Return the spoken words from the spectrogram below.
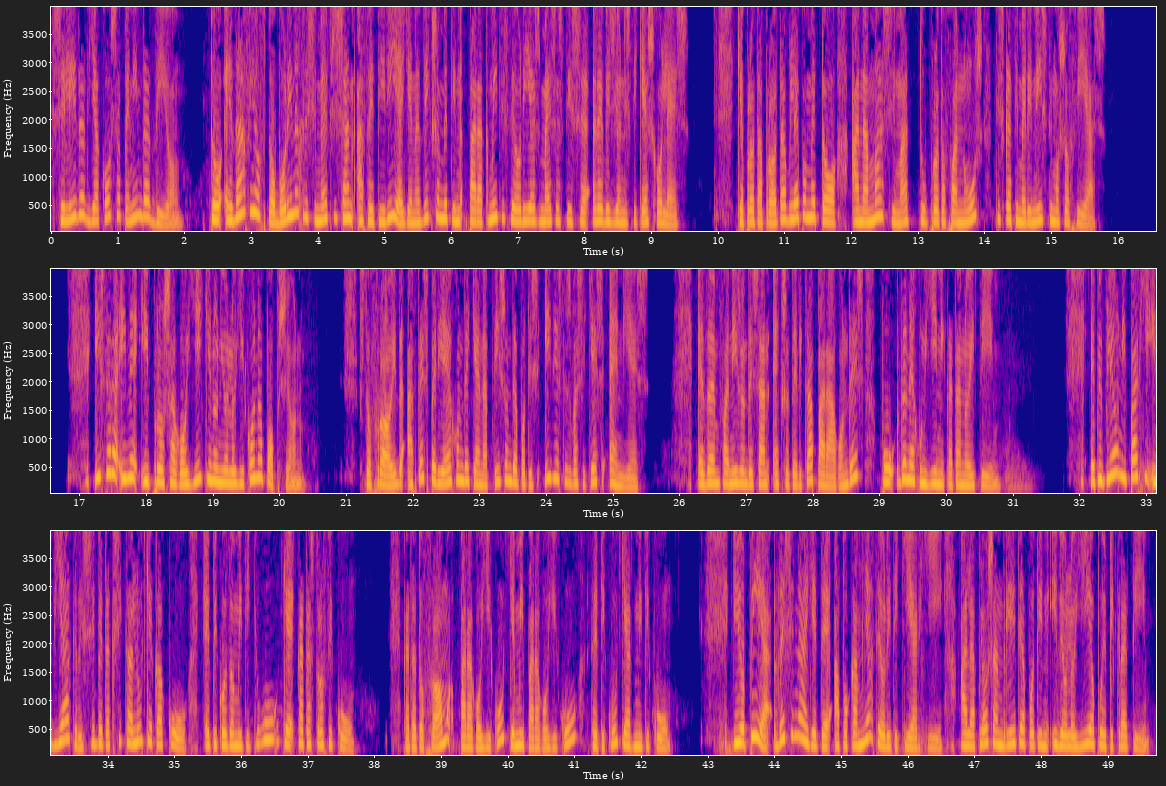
σελίδα 252. Το εδάφιο αυτό μπορεί να χρησιμεύσει σαν αφετηρία για να δείξουμε την παρακμή της θεωρίας μέσα στις ρεβιζιονιστικές σχολές. Και πρώτα-πρώτα βλέπουμε το αναμάσιμα του πρωτοφανούς της καθημερινής θυμοσοφίας. Ύστερα είναι η προσαγωγή κοινωνιολογικών απόψεων. Στο Φρόιντ αυτές περιέχονται και αναπτύσσονται από τις ίδιες τις βασικές έννοιες. Εδώ εμφανίζονται σαν εξωτερικά παράγοντες που δεν έχουν γίνει κατανοητοί. Επιπλέον υπάρχει η διάκριση μεταξύ καλού και κακού, επικοδομητικού και καταστροφικού. Κατά το Φρόμ παραγωγικού και μη παραγωγικού, θετικού και αρνητικού η οποία δεν συνάγεται από καμιά θεωρητική αρχή, αλλά απλώς αντλείται από την ιδεολογία που επικρατεί.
